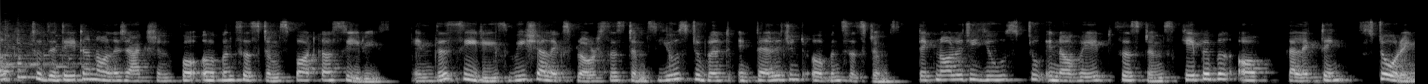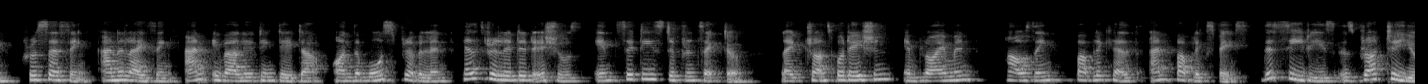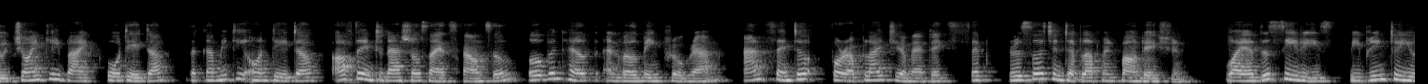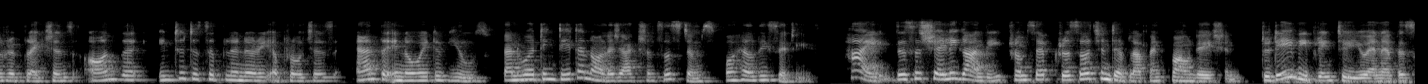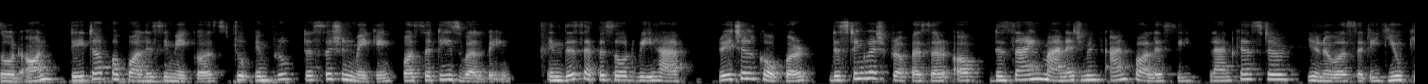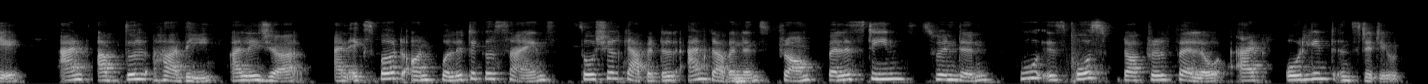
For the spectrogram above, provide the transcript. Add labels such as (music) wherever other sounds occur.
Welcome to the Data Knowledge Action for Urban Systems podcast series. In this series, we shall explore systems used to build intelligent urban systems, technology used to innovate systems capable of collecting, storing, processing, analyzing, and evaluating data on the most prevalent health related issues in cities' different sectors like transportation, employment, housing, public health, and public space. This series is brought to you jointly by CODATA, the Committee on Data of the International Science Council, Urban Health and Wellbeing Program, and Center for Applied Geomatics Research and Development Foundation. Via this series, we bring to you reflections on the interdisciplinary approaches and the innovative use converting data knowledge action systems for healthy cities. Hi, this is Shaili Gandhi from CEPT Research and Development Foundation. Today, we bring to you an episode on data for policymakers to improve decision making for cities' well being. In this episode, we have Rachel Cooper, Distinguished Professor of Design Management and Policy, Lancaster University, UK, and Abdul Hadi Alijla, an expert on political science social capital and governance from Palestine, Swindon who is postdoctoral fellow at Orient Institute,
